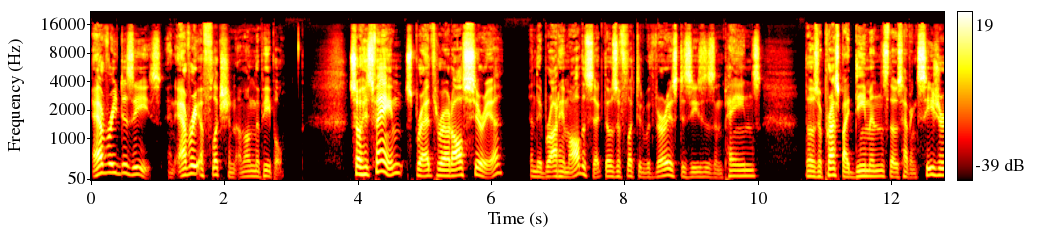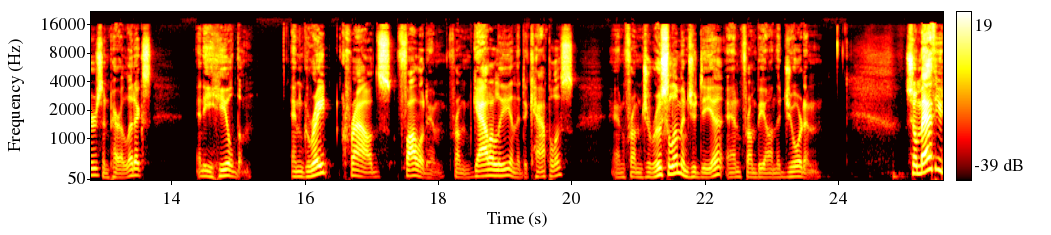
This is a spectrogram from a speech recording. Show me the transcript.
every disease and every affliction among the people. So his fame spread throughout all Syria, and they brought him all the sick, those afflicted with various diseases and pains those oppressed by demons, those having seizures and paralytics, and he healed them. And great crowds followed him from Galilee and the Decapolis, and from Jerusalem and Judea, and from beyond the Jordan. So Matthew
